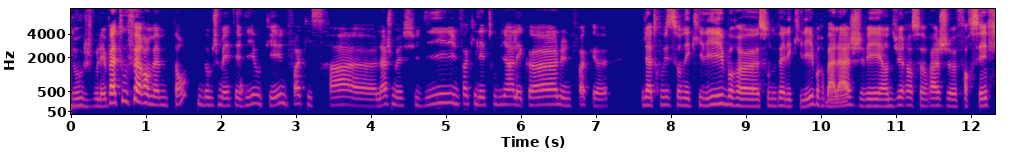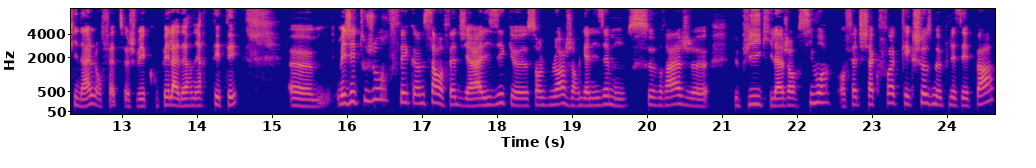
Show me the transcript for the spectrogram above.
Donc, je voulais pas tout faire en même temps. Donc, je m'étais dit, OK, une fois qu'il sera... là, je me suis dit, une fois qu'il est tout bien à l'école, une fois que il a trouvé son équilibre, euh, son nouvel équilibre, bah là, je vais induire un sevrage forcé final. En fait, je vais couper la dernière tétée. Mais j'ai toujours fait comme ça, en fait. J'ai réalisé que sans le vouloir, j'organisais mon sevrage depuis qu'il a genre six mois. En fait, chaque fois que quelque chose me plaisait pas,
